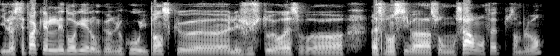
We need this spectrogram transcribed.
il ne sait pas qu'elle l'est droguée donc euh, du coup il pense que euh, elle est juste euh, res- euh, responsive à son charme en fait tout simplement.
